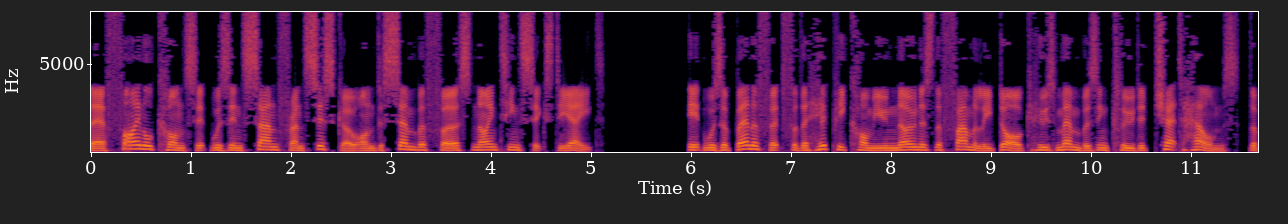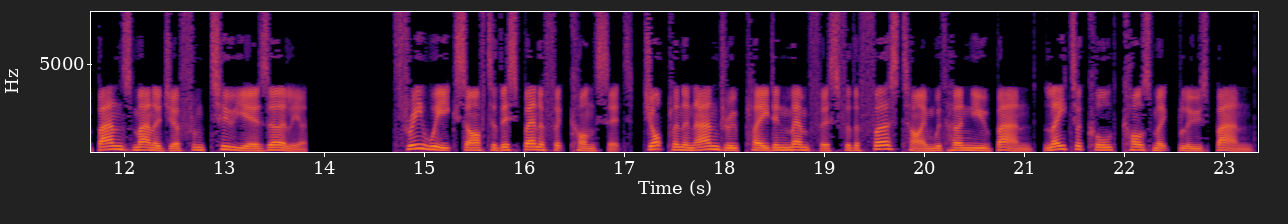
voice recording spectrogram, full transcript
Their final concert was in San Francisco on December 1, 1968. It was a benefit for the hippie commune known as the Family Dog whose members included Chet Helms, the band's manager from two years earlier. Three weeks after this benefit concert, Joplin and Andrew played in Memphis for the first time with her new band, later called Kozmic Blues Band.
